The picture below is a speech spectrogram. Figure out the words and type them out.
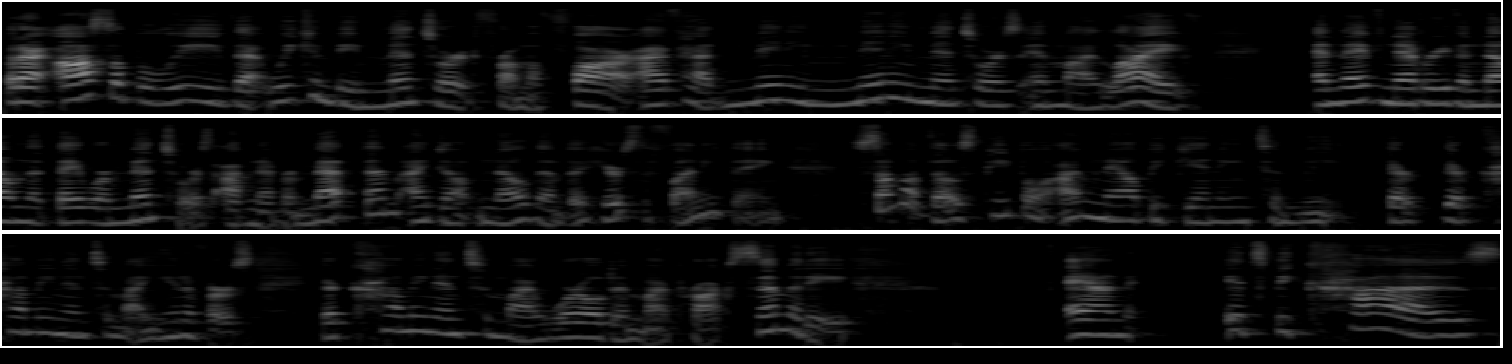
But I also believe that we can be mentored from afar. I've had many, many mentors in my life and they've never even known that they were mentors. I've never met them, I don't know them, but here's the funny thing. Some of those people I'm now beginning to meet. They're they're coming into my universe. They're coming into my world and my proximity. And it's because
